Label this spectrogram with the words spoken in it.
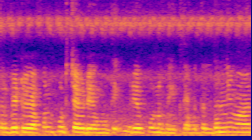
तर भेटूया आपण पुढच्या व्हिडिओमध्ये व्हिडिओ पूर्ण बघितल्याबद्दल धन्यवाद.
